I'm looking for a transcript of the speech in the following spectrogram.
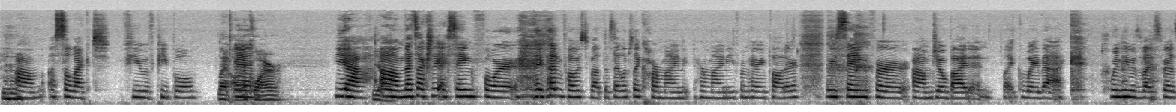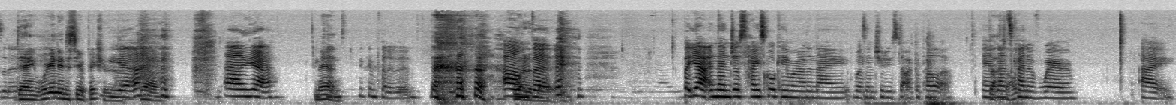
Mhm. um, a select few of people. like on a choir. Yeah, Yeah. um, that's actually I sang for. I've had a post about this. I looked like Hermione, Hermione from Harry Potter. We sang for um, Joe Biden, like way back when he was vice president. Dang, we're gonna need to see a picture. Of that. Yeah. uh, yeah. We Man. can, we can put it in. Um, but but yeah, and then just high school came around and I was introduced to acapella, and That's that's, kind of where I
